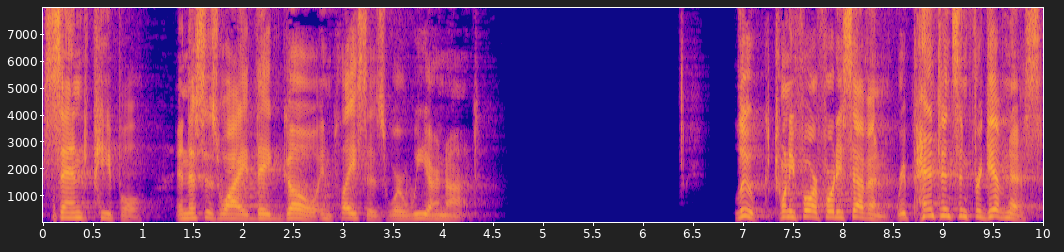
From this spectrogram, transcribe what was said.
send people, and this is why they go in places where we are not. Luke 24, 47, repentance and forgiveness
